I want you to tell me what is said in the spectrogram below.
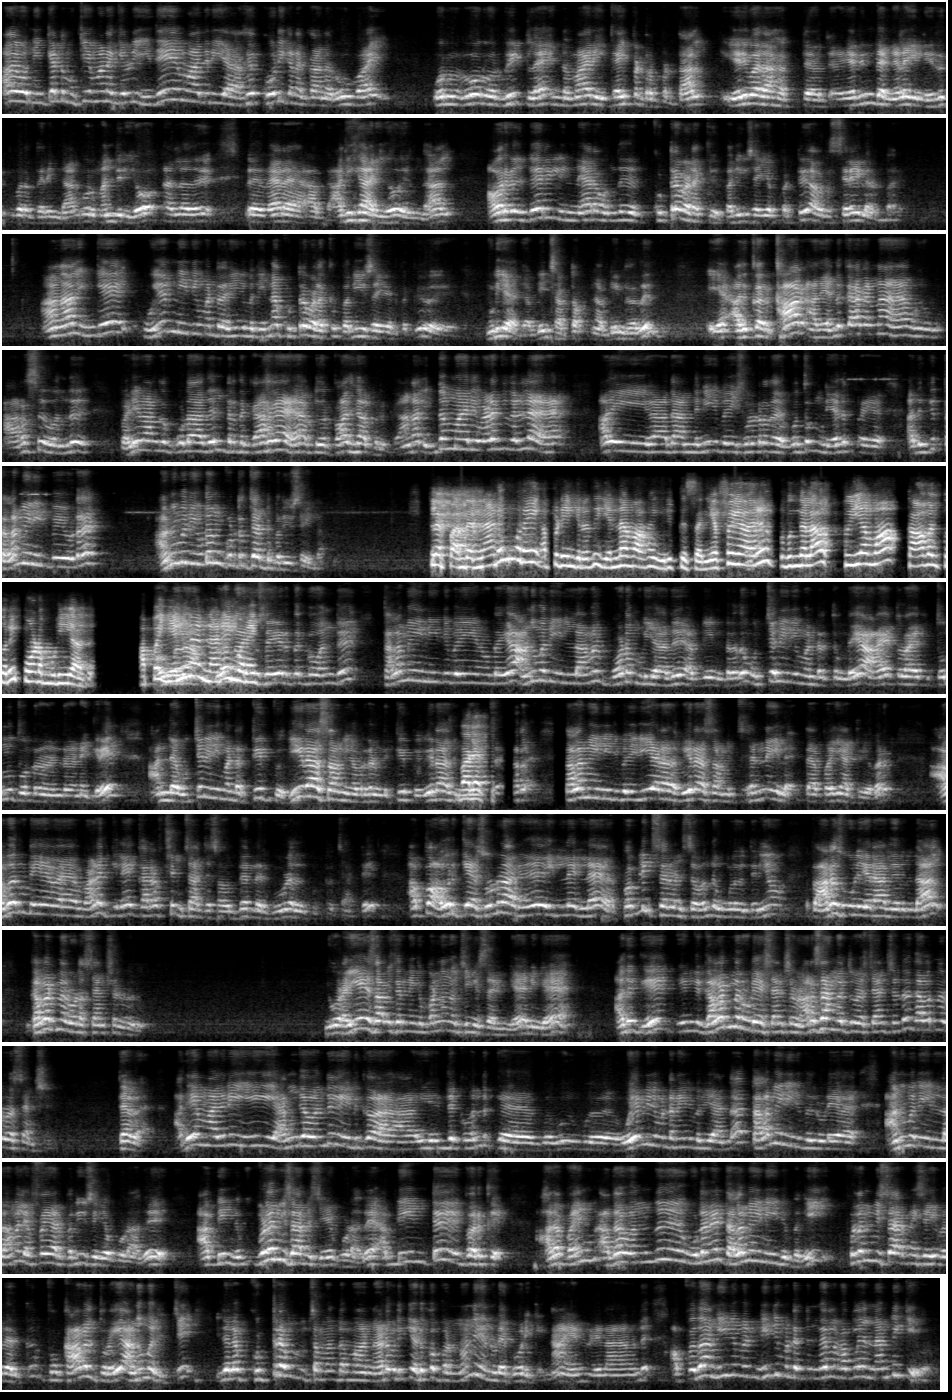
அது நீங்க கேட்ட முக்கியமான கேள்வி இதே மாதிரியாக கோடிக்கணக்கான ரூபாய் ஒரு ஒரு ஒரு வீட்டில் இந்த மாதிரி கைப்பற்றப்பட்டால் எரிவதாக தெ- எரிந்த நிலையில் இருக்குவது தெரிந்தால் ஒரு மந்திரியோ அல்லது வேற அதிகாரியோ இருந்தால் அவர்கள் பேரில் இந்நேரம் வந்து குற்ற வழக்கு பதிவு செய்யப்பட்டு அவர் சிறையில் இருப்பார். ஆனால் இங்கே உயர் நீதிமன்ற நீதிபதினா குற்ற வழக்கு பதிவு செய்யறதுக்கு முடியாது அப்படின்னு சட்டம் அப்படின்றது அதுக்கு கார் அது எதுக்காகன்னா அரசு வந்து பழி வாங்கக்கூடாதுன்றதுக்காக அப்படி ஒரு பாதுகாப்பு இருக்கு. ஆனால் இந்த மாதிரி வழக்குகள்ல அதை அதை அந்த நீதிபதி சொல்றதை ஒத்துக்க முடியாது. அதுக்கு தலைமை நீதிபதியோட அனுமதியுடன் குற்றச்சாட்டு பதிவு செய்யலாம். இல்ல இப்ப அந்த நடைமுறை அப்படிங்கிறது என்னவாக இருக்கு சார்? எஃப்ஐஆர் இவங்களா சுயமா காவல்துறை போட முடியாது. அப்ப என்ன நடைமுறை? செய்யறதுக்கு வந்து தலைமை நீதிபதியினுடைய அனுமதி இல்லாமல் போட முடியாது அப்படின்றது உச்ச நீதிமன்றத்தினுடைய ஆயிரத்தி தொள்ளாயிரத்தி தொண்ணூத்தி ஒன்று என்று நினைக்கிறேன். அந்த உச்ச நீதிமன்ற தீர்ப்பு வீராசாமி அவர்களுடைய தீர்ப்பு. வீராசாமி தலைமை நீதிபதி வீரா வீராசாமி சென்னையில பணியாற்றியவர். அவருடைய வழக்கிலே கரப்ஷன் சார்ஜஸ் அவர் பேர்ல இருக்கு ஊழல் குற்றச்சாட்டு. அப்போ அவர் கே சொல்றாரு இல்ல இல்ல பப்ளிக் சர்வன்ஸை வந்து உங்களுக்கு தெரியும். இப்ப அரசு ஊழியராக இருந்தால் கவர்னரோட சாங்ஷன் வேணும் இங்க ஒரு ஐஏஎஸ் ஆபீசர் நீங்க பண்ணணும்னு வச்சீங்க சார் இங்க நீங்க. அதுக்கு இங்க கவர்னருடைய சேங்ஷன் அரசாங்கத்துடைய சேங்ஷன் கவர்னரோட சேங்ஷன் தேவை. அதே மாதிரி அங்க வந்து இதுக்கு இதுக்கு வந்து உயர்நீதிமன்ற நீதிபதியா இருந்தா தலைமை நீதிபதியுடைய அனுமதி இல்லாமல் எஃப்ஐஆர் பதிவு செய்யக்கூடாது. அப்படின்னு புலன் விசாரணை செய்யக்கூடாது. அப்படின்ட்டு இப்ப இருக்கு. அதை பயன் அதை வந்து உடனே தலைமை நீதிபதி புலன் விசாரணை செய்வதற்கு காவல்துறையை அனுமதிச்சு இதுல குற்றம் சம்பந்தமான நடவடிக்கை எடுக்கப்படணும்னு என்னுடைய கோரிக்கை. நான் என்னுடைய நான் வந்து அப்பதான் நீதிமன்ற நீதிமன்றத்தின் மேல மக்களுக்கு நம்பிக்கை வரும்.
